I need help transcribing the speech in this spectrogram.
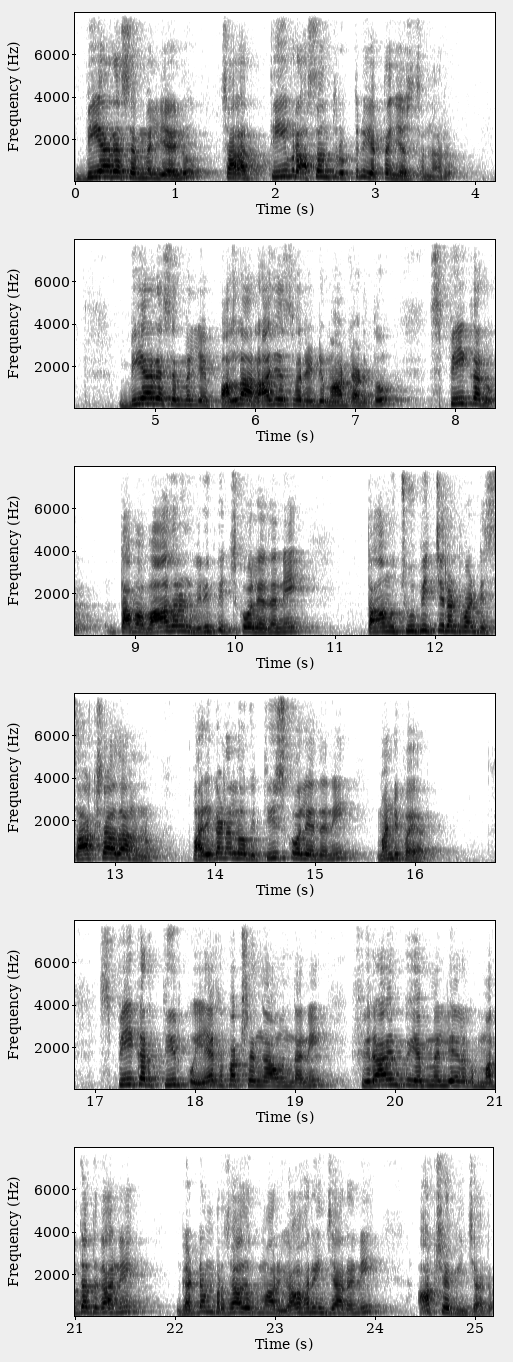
బీఆర్ఎస్ ఎమ్మెల్యేలు చాలా తీవ్ర అసంతృప్తిని వ్యక్తం చేస్తున్నారు. బీఆర్ఎస్ ఎమ్మెల్యే పల్లా రాజేశ్వరరెడ్డి మాట్లాడుతూ స్పీకరు తమ వాదనను వినిపించుకోలేదని తాము చూపించినటువంటి సాక్ష్యాధారాలను పరిగణలోకి తీసుకోలేదని మండిపోయారు. స్పీకర్ తీర్పు ఏకపక్షంగా ఉందని ఫిరాయింపు ఎమ్మెల్యేలకు మద్దతుగానే గడ్డం ప్రసాద్ కుమార్ వ్యవహరించారని ఆక్షేపించారు.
